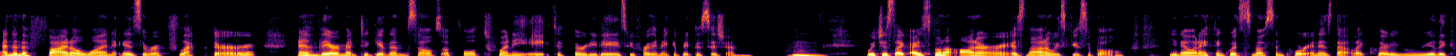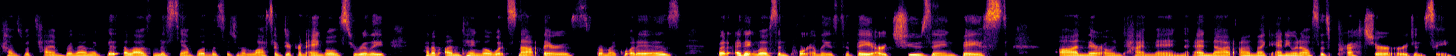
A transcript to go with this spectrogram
And then the final one is a reflector, and they're meant to give themselves a full 28 to 30 days before they make a big decision. Hmm. Which is like, I just want to honor is not always feasible, you know. And I think what's most important is that like clarity really comes with time for them. It allows them to sample a decision from lots of different angles to really kind of untangle what's not theirs from like what is. But I think most importantly is that they are choosing based on their own timing and not on like anyone else's pressure or urgency.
